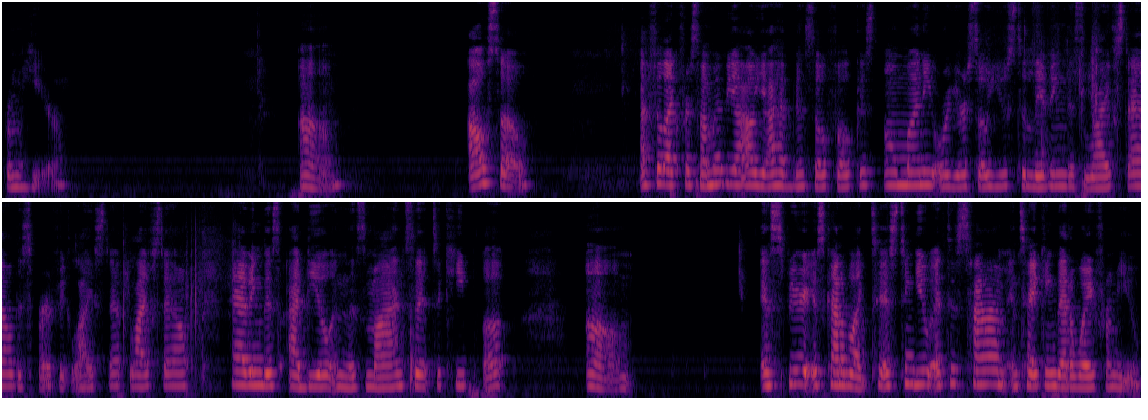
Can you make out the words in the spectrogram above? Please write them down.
from here. Um, also, I feel like for some of y'all, y'all have been so focused on money or you're so used to living this lifestyle, this perfect lifestyle, lifestyle, having this ideal and this mindset to keep up um and spirit is kind of like testing you at this time and taking that away from you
